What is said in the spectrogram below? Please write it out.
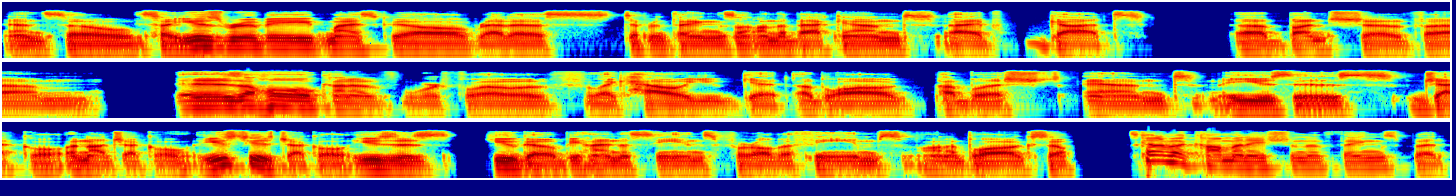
And so, so I use Ruby, MySQL, Redis, different things on the back end. I've got a bunch of um, is a whole kind of workflow of like how you get a blog published and it uses Jekyll, uh, not Jekyll. It used to use Jekyll. It uses Hugo behind the scenes for all the themes on a blog. So it's kind of a combination of things, but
